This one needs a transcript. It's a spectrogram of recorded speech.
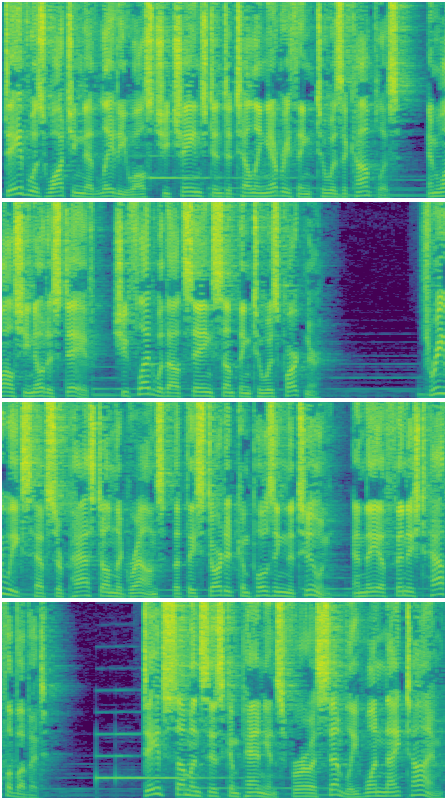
Dave was watching that lady whilst she changed into telling everything to his accomplice, and while she noticed Dave, she fled without saying something to his partner. Three weeks have surpassed on the grounds that they started composing the tune, and they have finished half of it. Dave summons his companions for a assembly one night time.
